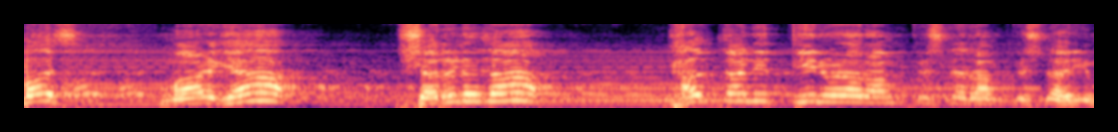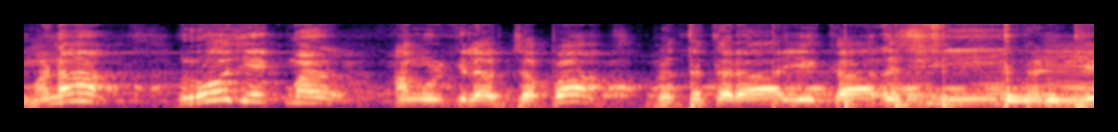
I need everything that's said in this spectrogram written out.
बस माळ घ्या शरण जा. घालताना तीन वेळा रामकृष्ण रामकृष्ण हरी म्हणा. रोज एक माळ आंघोळ केल्यावर जपा. व्रत करा एकादशी कंठी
